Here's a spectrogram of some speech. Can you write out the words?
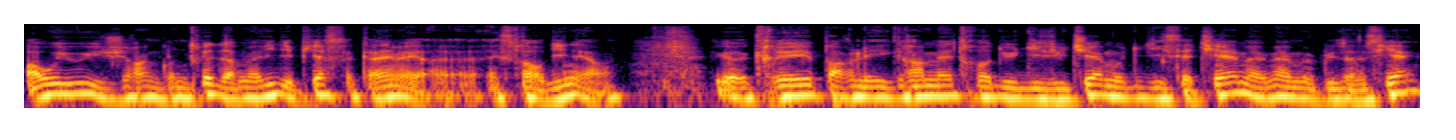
Ah oui, oui, j'ai rencontré dans ma vie des pièces quand même euh, extraordinaires, euh, créées par les grands maîtres du 18e ou du 17e, et même plus anciens.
